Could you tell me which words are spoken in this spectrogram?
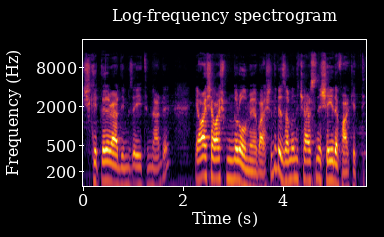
şirketlere verdiğimiz eğitimlerde yavaş yavaş bunlar olmaya başladı ve zaman içerisinde şeyi de fark ettik.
